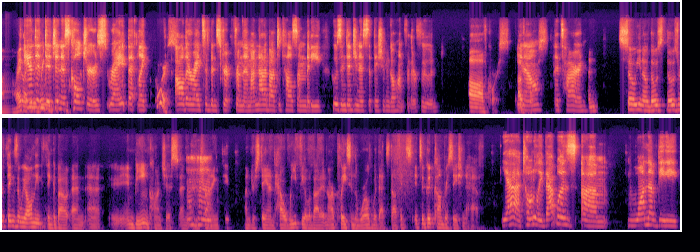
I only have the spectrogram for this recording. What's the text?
wrong, right? Like and indigenous cultures, right? That like of course all their rights have been stripped from them. I'm not about to tell somebody who's indigenous that they shouldn't go hunt for their food. Oh, of course. You know, course. it's hard. And so, you know, those those are things that we all need to think about and uh, in being conscious and, mm-hmm. and trying to understand how we feel about it and our place in the world with that stuff. It's it's a good conversation to have. Yeah, totally. That was um, one of the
